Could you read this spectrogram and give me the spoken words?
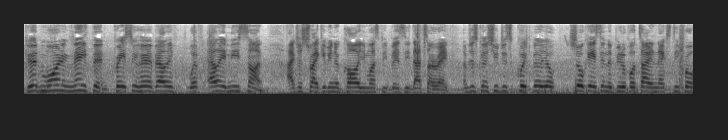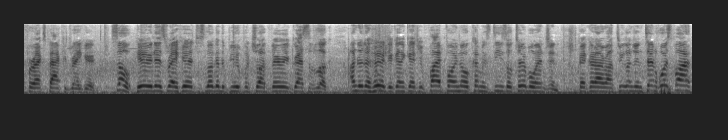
Good morning, Nathan. You here with LA Nissan. I just tried giving you a call. You must be busy. That's all right. I'm just gonna shoot just a quick video showcasing the beautiful Titan XD Pro 4X package right here. So here it is right here. Just look at the beautiful truck. Very aggressive look. Under the hood, you're gonna get your 5.0 Cummins diesel turbo engine, cranking out around 310 horsepower,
